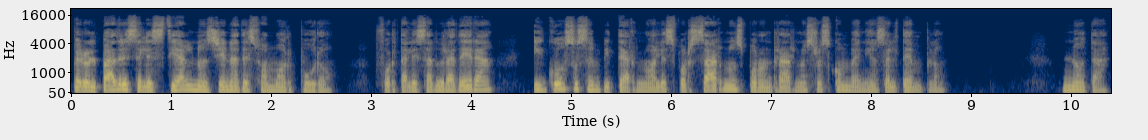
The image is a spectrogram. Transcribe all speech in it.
pero el Padre Celestial nos llena de su amor puro, fortaleza duradera y gozo sempiterno al esforzarnos por honrar nuestros convenios del templo. Nota,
